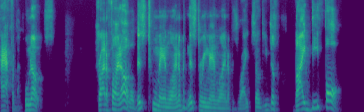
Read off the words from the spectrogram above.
half of them. Who knows? Try to find, oh, well, this two man lineup and this three man lineup is right. So if you just by default,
